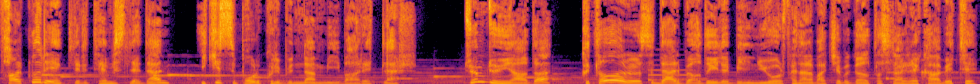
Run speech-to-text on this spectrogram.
farklı renkleri temsil eden iki spor kulübünden mi ibaretler? Tüm dünyada kıtalar arası derbi adıyla biliniyor Fenerbahçe ve Galatasaray rekabeti.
